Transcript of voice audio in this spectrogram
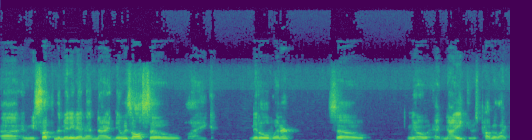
uh, and we slept in the minivan that night. And it was also like middle of winter, so you know at night it was probably like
